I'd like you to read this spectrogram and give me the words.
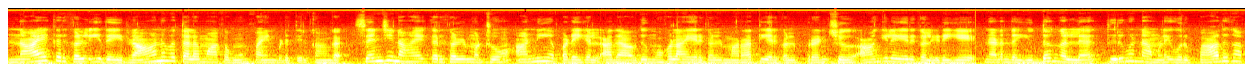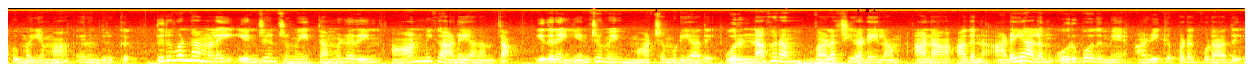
நாயக்கர்கள் இதை இராணுவ தளமாகவும் பயன்படுத்தியிருக்காங்க. செஞ்சி நாயக்கர்கள் மற்றும் அந்நிய படைகள் அதாவது முகலாயர்கள் மராத்தியர்கள் பிரெஞ்சு ஆங்கிலேயர்கள் இடையே நடந்த யுத்தங்கள்ல திருவண்ணாமலை ஒரு பாதுகாப்பு மையமா இருந்திருக்கு. திருவண்ணாமலை என்றென்றுமே தமிழரின் ஆன்மீக அடையாளம் தான். இதனை என்றுமே மாற்ற முடியாது. ஒரு நகரம் வளர்ச்சி அடையலாம். ஆனா அதன் அடையாளம் ஒருபோதுமே அழிக்கப்படக்கூடாது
